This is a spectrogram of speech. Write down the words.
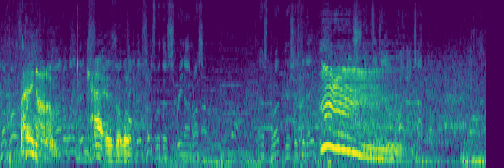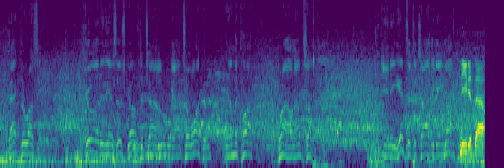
The Bang on him. A lot of length inside. Cat is a little- with a screen on Russell. Westbrook dishes to Davis. Mm. Down right. Back to Russell. Good, and the assist goes to town. Got to Walker. On the clock. Brown outside. And he hits it to tie the game up. Needed that.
